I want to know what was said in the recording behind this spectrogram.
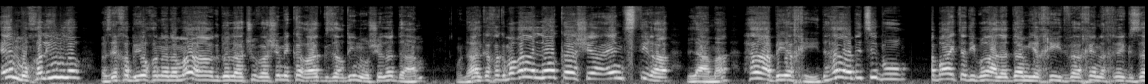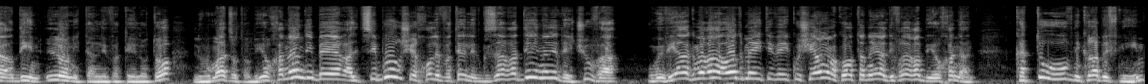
אין מוחלים לו. אז איך רבי יוחנן אמר, גדולה תשובה שמקראת גזר דינו של אדם? עונה על כך הגמרא, לא קשיא, אין סתירה. למה? הא ביחיד, הא בציבור. הברייתא דיברה על אדם יחיד ואכן אחרי גזר דין לא ניתן לבטל אותו, לעומת זאת רבי יוחנן דיבר על ציבור שיכול לבטל את גזר הדין על ידי תשובה. ומביאה הגמרא עוד מי טבעי קושייה ממקור תנאי על דברי רבי יוחנן. כתוב, נקרא בפנים,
